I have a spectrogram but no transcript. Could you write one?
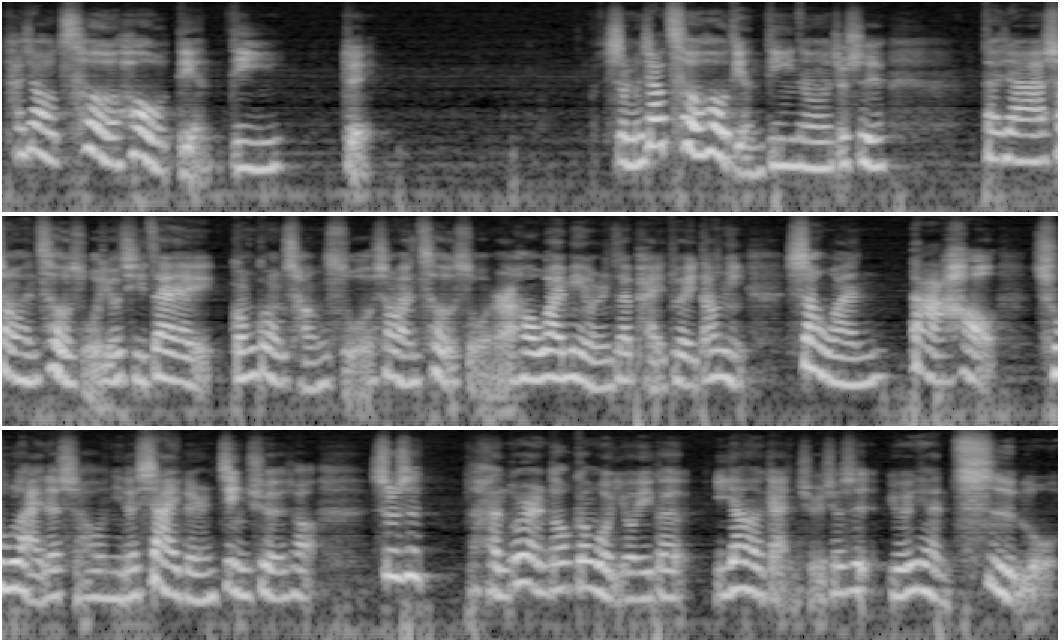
它叫侧后点滴。对，什么叫侧后点滴呢？就是大家上完厕所，尤其在公共场所上完厕所，然后外面有人在排队，当你上完大号出来的时候，你的下一个人进去的时候，是不是很多人都跟我有一个一样的感觉，就是有一点赤裸，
